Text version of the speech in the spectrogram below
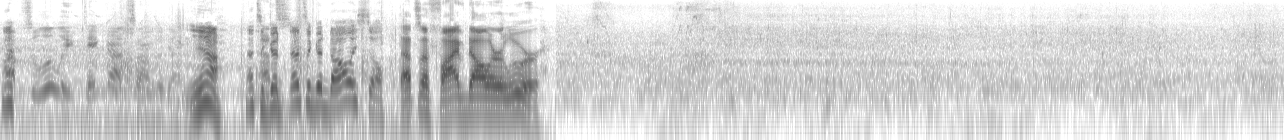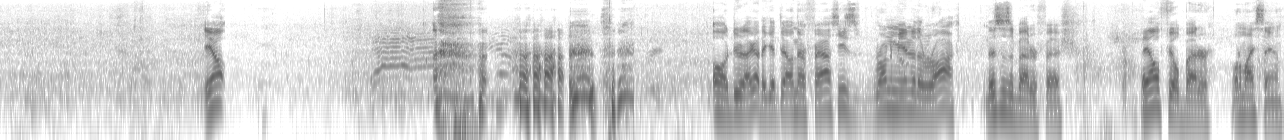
What? Absolutely. Take that son of a gun. Yeah, that's, a good That's- that's a good dolly still. That's a five dollar lure. Yep. oh, dude, I got to get down there fast. He's running me into the rock. This is a better fish. They all feel better. What am I saying?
